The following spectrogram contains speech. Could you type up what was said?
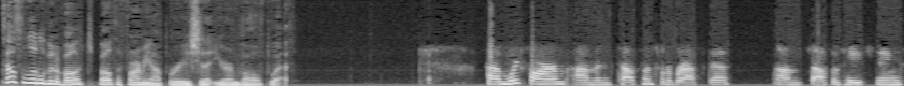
Tell us a little bit about, about the farming operation that you're involved with. Um, we farm um, in south central Nebraska, um, south of Hastings,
